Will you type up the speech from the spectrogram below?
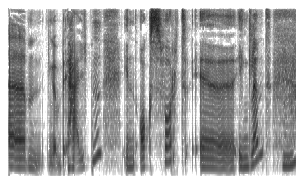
ähm, behalten in Oxford, äh, England. Mhm.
